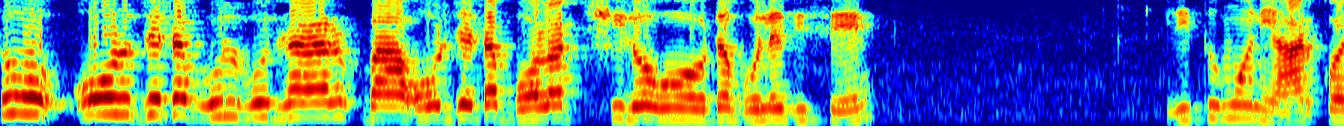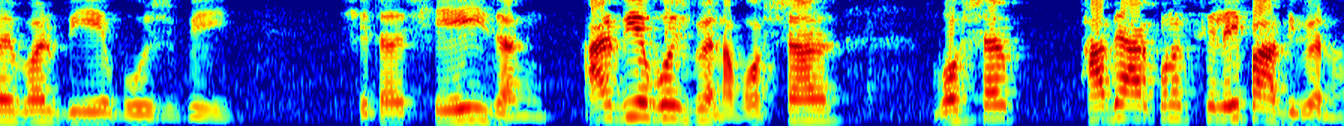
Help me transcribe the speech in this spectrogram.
তো ওর যেটা ভুল বোঝার বা ওর যেটা বলার ছিল, ও ওটা বলে দিছে। ঋতুমণি আর কয়বার বিয়ে বসবে, সেটা সেই জানে। আর বিয়ে বসবে না, বর্ষার বর্ষার ফাঁদে আর কোনো ছেলেই পা দিবে না।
